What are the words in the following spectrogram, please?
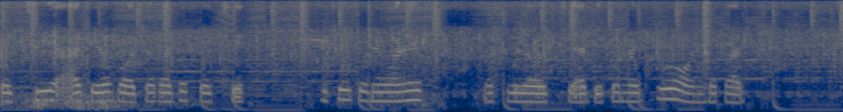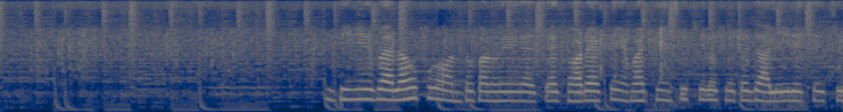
করছি আর সেরকম বজ্রাঘাতও করছে। প্রচুর পরিমাণে অসুবিধা হচ্ছে আর দেখুন না পুরো অন্ধকার। দিনের বেলাও পুরো অন্ধকার হয়ে গেছে। আর ঘরে একটা এমার্জেন্সি ছিল, সেটা জ্বালিয়ে রেখেছি।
